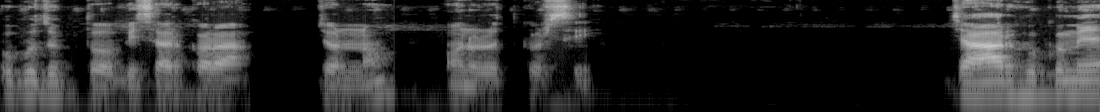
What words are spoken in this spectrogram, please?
উপযুক্ত বিচার করার জন্য অনুরোধ করছি। যার হুকুমে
